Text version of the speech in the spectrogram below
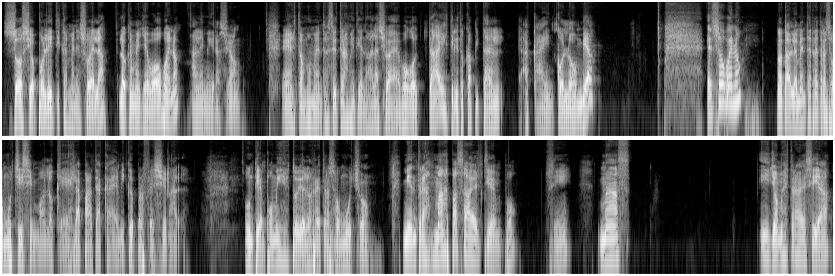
sociopolítica en Venezuela, lo que me llevó, bueno, a la inmigración. En estos momentos estoy transmitiendo a la ciudad de Bogotá, distrito capital, acá en Colombia. Eso, bueno, notablemente retrasó muchísimo lo que es la parte académica y profesional. Un tiempo mis estudios los retrasó mucho. Mientras más pasaba el tiempo, ¿sí? Más... Y yo me extravesía,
